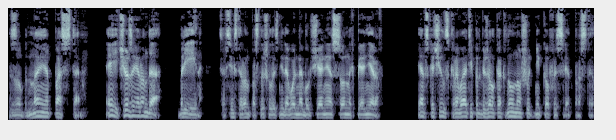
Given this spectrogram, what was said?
Зубная паста. «Эй, что за ерунда? Блин, со всех сторон послышалось недовольное бурчание сонных пионеров. Я вскочил с кровати, подбежал к окну, но шутников и след простыл.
